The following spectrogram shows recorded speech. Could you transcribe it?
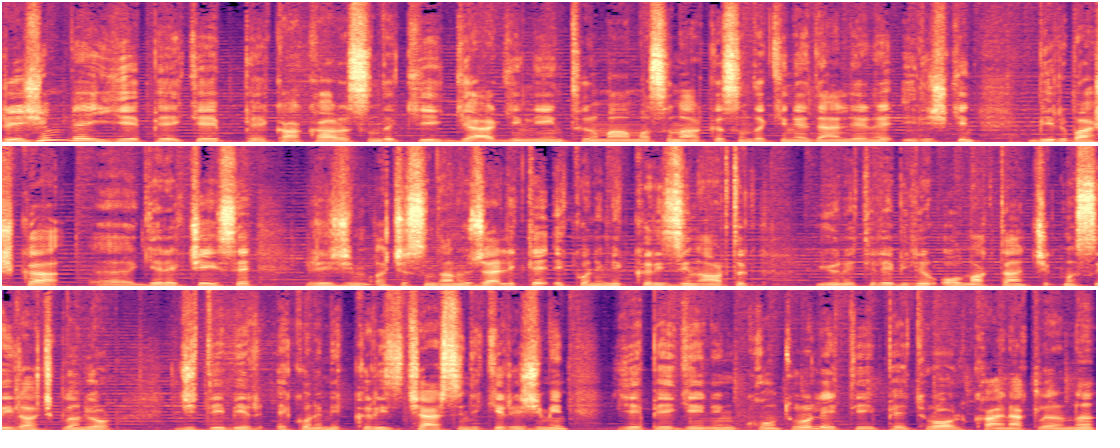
Rejim ve YPG PKK arasındaki gerginliğin tırmanmasının arkasındaki nedenlerine ilişkin bir başka e, gerekçe ise rejim açısından özellikle ekonomik krizin artık yönetilebilir olmaktan çıkmasıyla açıklanıyor. ciddi bir ekonomik kriz içerisindeki rejimin YPG'nin kontrol ettiği petrol kaynaklarını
